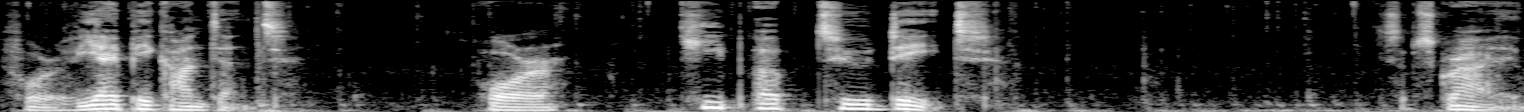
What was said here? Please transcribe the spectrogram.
for VIP content or keep up to date. Subscribe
